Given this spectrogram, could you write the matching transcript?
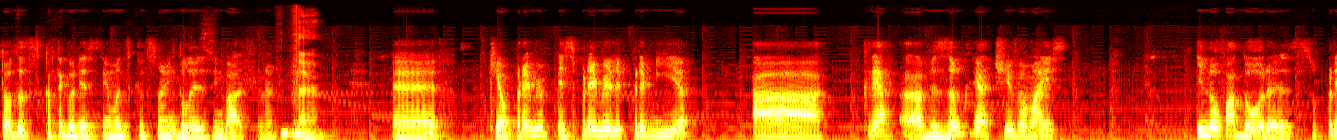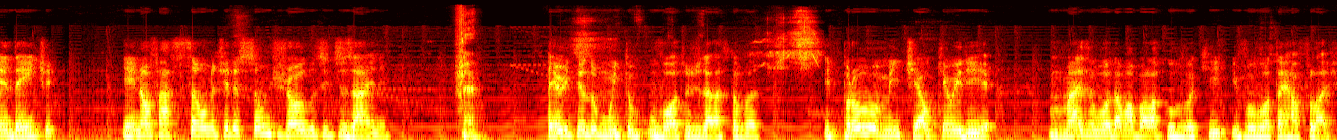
Todas as categorias têm uma descrição em inglês embaixo, né? É. é que é o prêmio. Esse prêmio ele premia a, a visão criativa mais inovadora, surpreendente e a inovação na direção de jogos e design. É. Eu entendo muito o voto de The Last of Us. E provavelmente é o que eu iria. Mas eu vou dar uma bola curva aqui e vou votar em Half-Life.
